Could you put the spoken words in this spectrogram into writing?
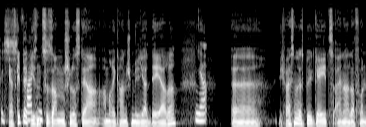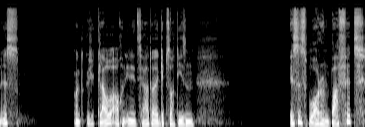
ja, es gibt ja diesen Zusammenschluss der amerikanischen Milliardäre. Ja. Äh, ich weiß nur, dass Bill Gates einer davon ist. Und ich glaube auch ein Initiator. Da gibt es auch diesen ist es Warren Buffett?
